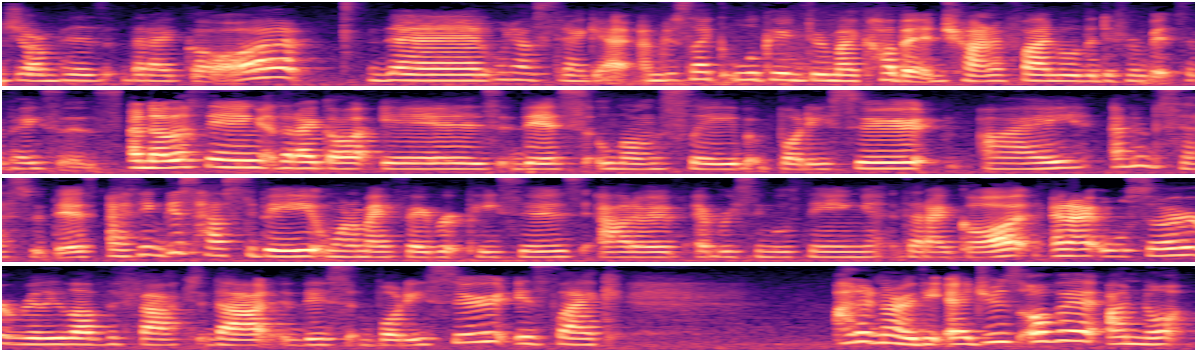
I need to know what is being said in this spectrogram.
jumpers that I got then what else did I get? I'm just like looking through my cupboard trying to find all the different bits and pieces. Another thing that I got is this long sleeve bodysuit. I am obsessed with this. I think this has to be one of my favorite pieces out of every single thing that I got. And I also really love the fact that this bodysuit is like I don't know, the edges of it are not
